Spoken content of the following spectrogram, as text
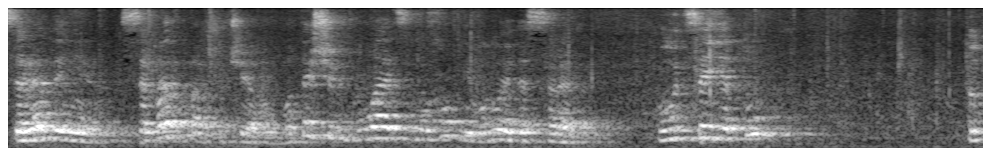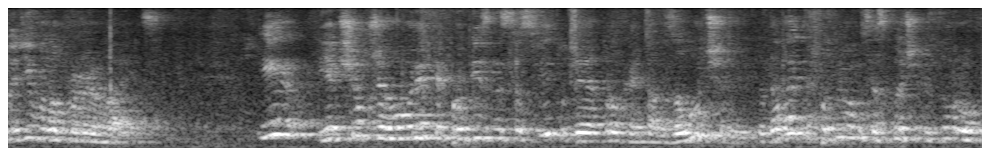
всередині себе в першу чергу, бо те, що відбувається назовні, воно йде зсередини. Коли це є тут, то тоді воно проривається. І якщо вже говорити про бізнес-освіту, де я трохи там залучений, то давайте подивимося з точки зору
